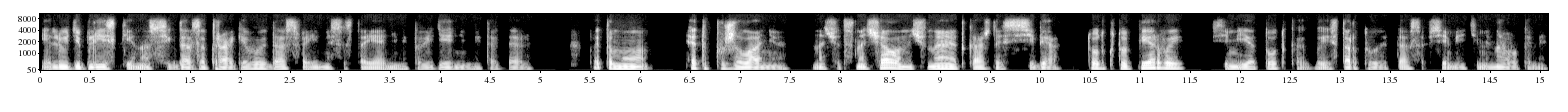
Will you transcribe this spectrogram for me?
и люди близкие нас всегда затрагивают, да, своими состояниями, поведениями и так далее. Поэтому это по желанию. Значит, сначала начинает каждый с себя. Тот, кто первый в семье, тот как бы и стартует, да, со всеми этими навыками.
